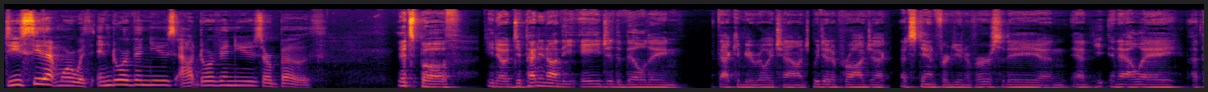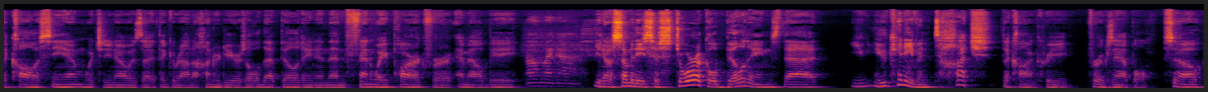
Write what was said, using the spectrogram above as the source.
do you see that more with indoor venues, outdoor venues, or both? It's both. You know, depending on the age of the building, that can be really challenging. We did a project at Stanford University and, and in LA at the Coliseum, which you know is I think around 100 years old that building, and then Fenway Park for MLB. Oh my gosh! You know, some of these historical buildings that you you can't even touch the concrete, for example. So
